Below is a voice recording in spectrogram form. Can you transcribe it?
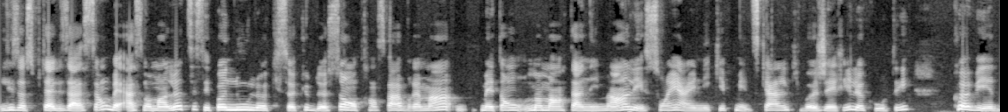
les hospitalisations, ben à ce moment-là, tu sais, c'est pas nous là qui s'occupe de ça. On transfère vraiment, mettons, momentanément les soins à une équipe médicale qui va gérer le côté COVID.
